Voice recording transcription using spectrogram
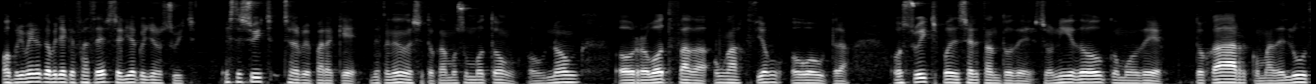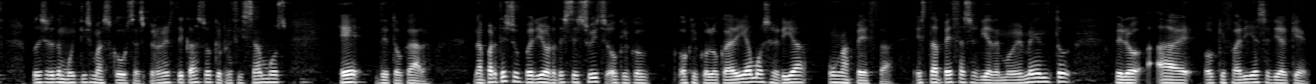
O primeiro que habría que facer sería coller un switch. Este switch serve para que, dependendo de se tocamos un botón ou non, o robot faga unha acción ou outra. O switch pode ser tanto de sonido como de tocar, como de luz, pode ser de moitísimas cousas, pero neste caso o que precisamos é de tocar. Na parte superior deste switch o que, o que colocaríamos sería unha peza. Esta peza sería de movimento, pero a, o que faría sería que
